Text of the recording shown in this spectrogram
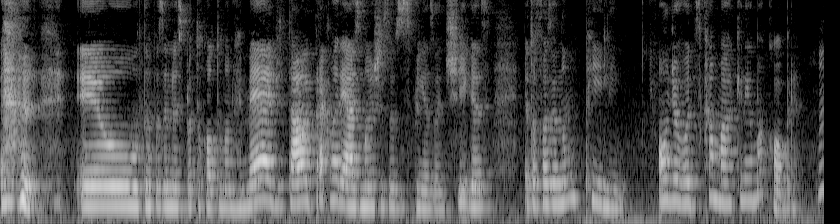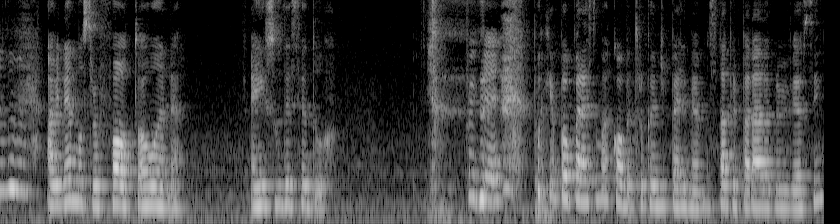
eu tô fazendo esse protocolo tomando remédio e tal, e pra clarear as manchas das espinhas antigas, eu tô fazendo um peeling, onde eu vou descamar que nem uma cobra. A menina mostrou foto, a Ana. É ensurdecedor. Por quê? Porque, pô, parece uma cobra trocando de pele mesmo. Você tá preparada pra viver assim?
